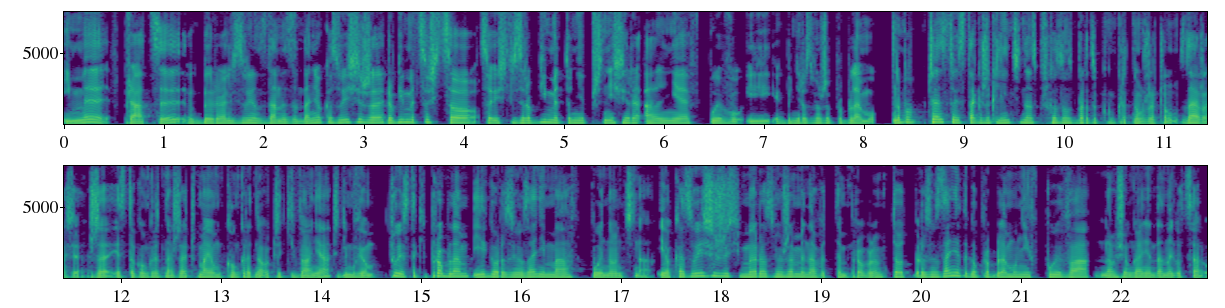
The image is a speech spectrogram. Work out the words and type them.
I my w pracy, jakby realizując dane zadanie, okazuje się, że robimy coś, co, co jeśli zrobimy, to nie przyniesie realnie wpływu i jakby nie rozwiąże problemu. No bo często jest tak, że klienci do nas przychodzą z bardzo konkretną rzeczą. Zdarza się, że jest to konkretna rzecz, mają konkretne oczekiwania, czyli mówią: Tu jest taki problem i jego rozwiązanie ma wpłynąć na. I okazuje się, że jeśli my rozwiążemy nawet ten problem, to rozwiązanie tego problemu nie wpływa na osiąganie danego celu.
